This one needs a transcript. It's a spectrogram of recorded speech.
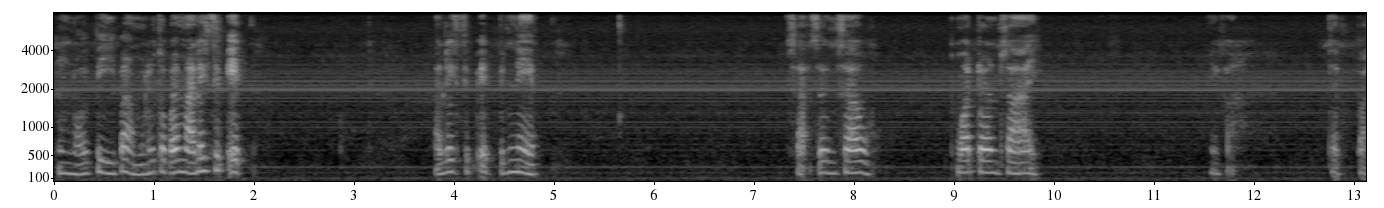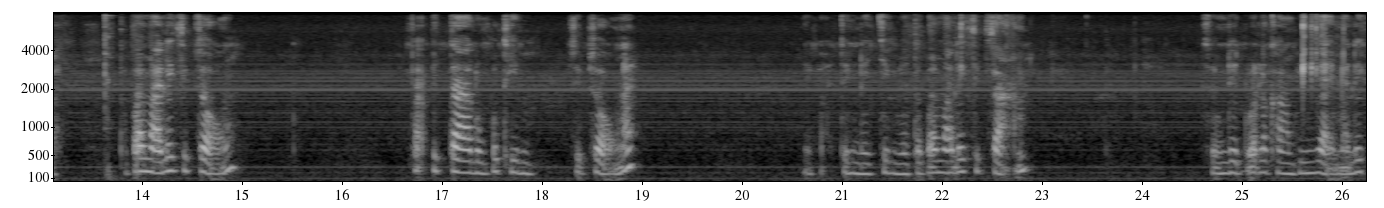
หนึ่งร้อยปีเปล่าไม่รู้ต่อไปหมายเลขสิบเอ็ดหมายเลขสิบเอ็ดเป็นเนบะเซิงเซาวัดดอนทราย นี่ค่ะจัดไป ต่อไปหมายเลขสิบสองพระปิตาหลวงพ่อทิมสิบสองนะ นี่ค่ะจริงเลยจริงเลยต่อไปหมายเลขสิบสามสมเด็จวัดระฆังพิมพ์ใหญ่หมายเลข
